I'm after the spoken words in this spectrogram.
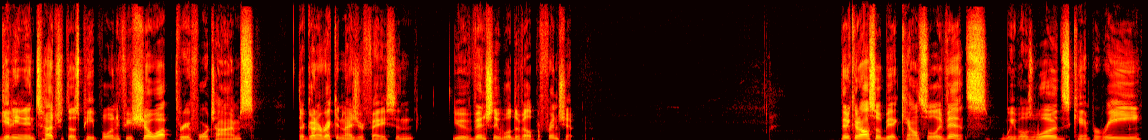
getting in touch with those people. And if you show up three or four times, they're going to recognize your face and you eventually will develop a friendship. Then it could also be at council events Webelos Woods, Camporee,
